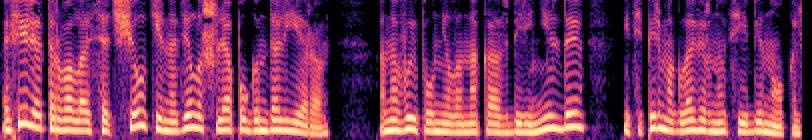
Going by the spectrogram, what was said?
Офелия оторвалась от щелки и надела шляпу гондольера. Она выполнила наказ Беренильды — и теперь могла вернуть ей бинокль.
